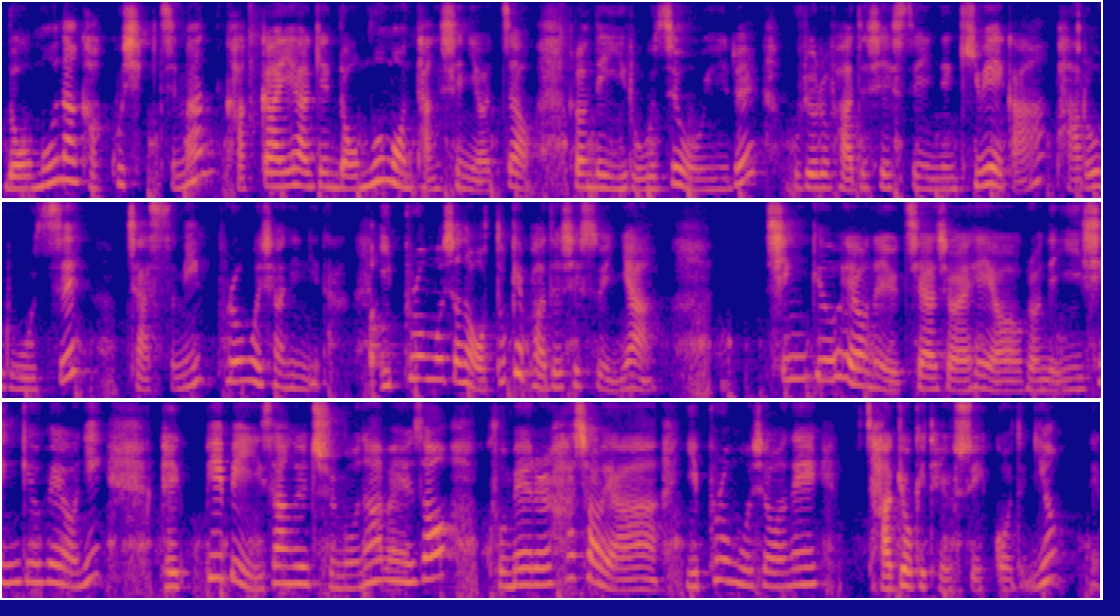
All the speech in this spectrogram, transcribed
너무나 갖고 싶지만 가까이 하기엔 너무 먼 당신이었죠. 그런데 이 Rose 오일을 무료로 받으실 수 있는 기회가 바로 Rose 자스민 프로모션입니다. 이 프로모션을 어떻게 받으실 수 있냐? 신규 회원을 유치하셔야 해요. 그런데 이 신규 회원이 100pb 이상을 주문하면서 구매를 하셔야 이 프로모션의 자격이 될 수 있거든요. 네.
